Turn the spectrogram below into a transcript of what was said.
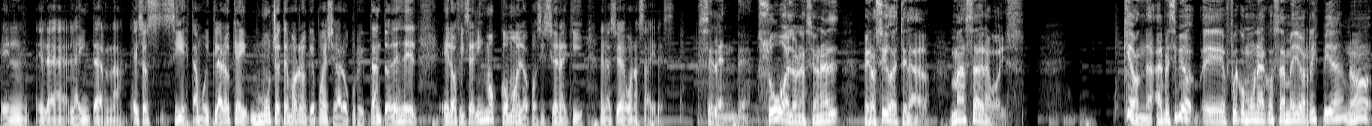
en, la interna. Eso sí está muy claro que hay mucho temor en lo que puede llegar a ocurrir, tanto desde el, el oficialismo como en la oposición aquí en la ciudad de Buenos Aires. Excelente. Subo a lo nacional, pero sigo de este lado. Massa Grabois. ¿Qué onda? Al principio eh, fue como una cosa medio ríspida, ¿no?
